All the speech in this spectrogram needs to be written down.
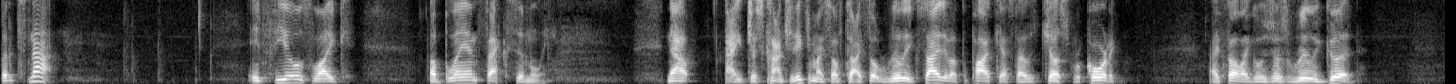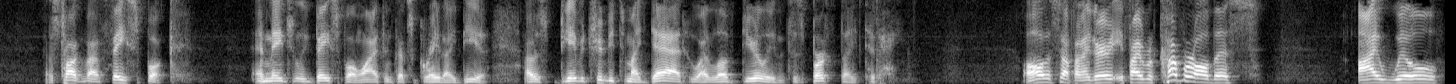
But it's not. It feels like a bland facsimile. Now, I just contradicted myself because I felt really excited about the podcast I was just recording. I felt like it was just really good. I was talking about Facebook and Major League Baseball. Why I think that's a great idea. I was gave a tribute to my dad, who I love dearly, and it's his birthday today all this stuff. And I very, if I recover all this, I will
